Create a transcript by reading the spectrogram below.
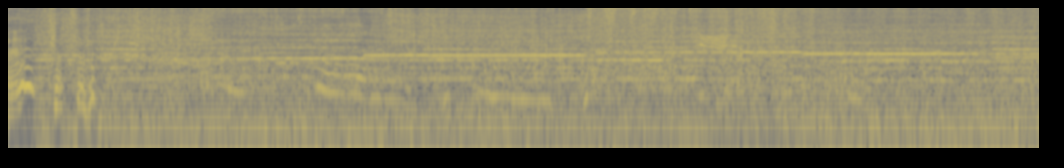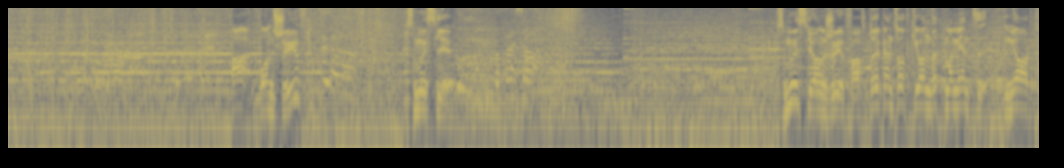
А, он жив? В смысле? В смысле он жив? А в той концовке он в этот момент мертв.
